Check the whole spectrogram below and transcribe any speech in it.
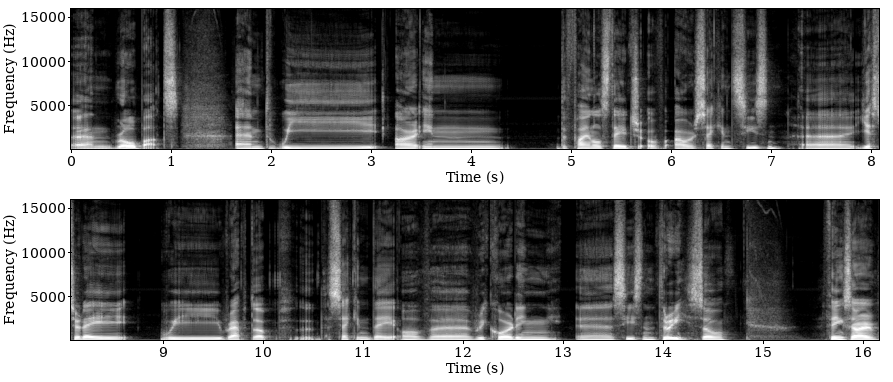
and robots. And we are in the final stage of our second season. Uh, yesterday, we wrapped up the second day of uh, recording uh, season three. So things are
